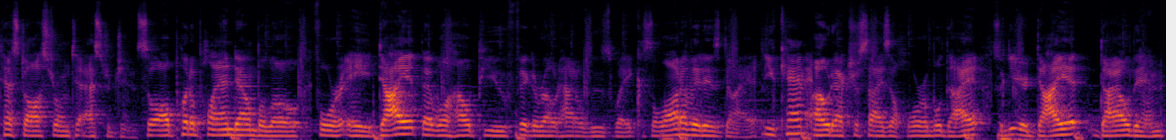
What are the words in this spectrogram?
testosterone to estrogen. So I'll put a plan down below for a diet that will help you figure out how to lose weight because a lot of it is diet. You can't exercise a horrible diet. So get your diet dialed in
